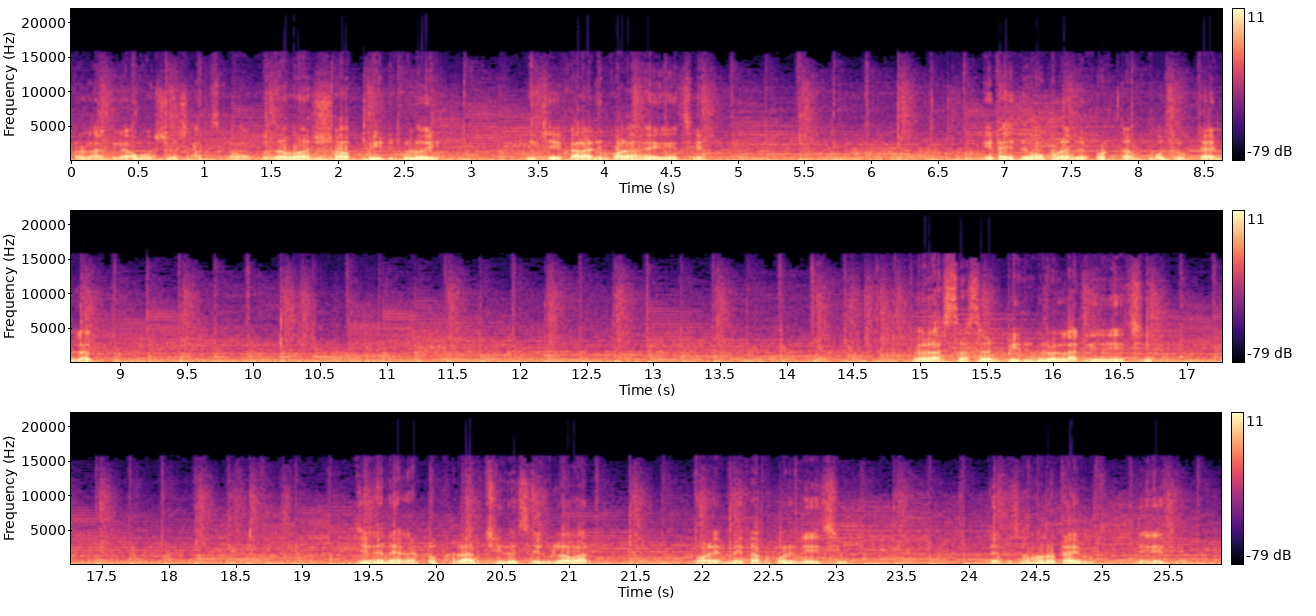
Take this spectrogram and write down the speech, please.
ভালো লাগলে অবশ্যই সাবস্ক্রাইব করুন। আমার সব বিটগুলোই নিচে কালারিং করা হয়ে গেছে। এটা যদি ওপরে আমি করতাম, প্রচুর টাইম লাগতো। এবার আস্তে আস্তে আমি বিটগুলো লাগিয়ে নিয়েছি। যেখানে এক একটু খারাপ ছিল, সেগুলো আবার পরে মেকআপ করে নিয়েছি, যাতে সামান্য টাইম লেগেছে।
